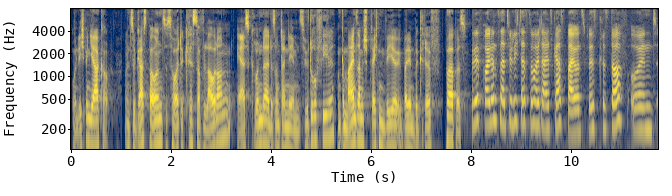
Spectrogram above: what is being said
Und ich bin Jakob. Und zu Gast bei uns ist heute Christoph Laudern. Er ist Gründer des Unternehmens Hydrophil und gemeinsam sprechen wir über den Begriff Purpose. Wir freuen uns natürlich, dass du heute als Gast bei uns bist, Christoph. Und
